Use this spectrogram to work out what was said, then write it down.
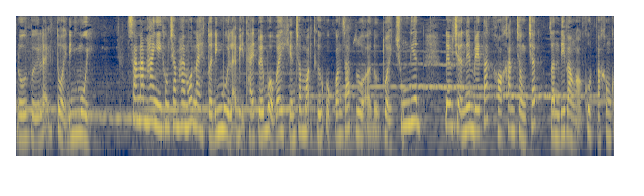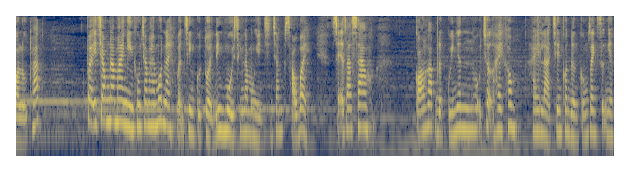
đối với lại tuổi đinh mùi. Sang năm 2021 này, tuổi đinh mùi lại bị thái tuế bổ vây khiến cho mọi thứ của con giáp rùa ở độ tuổi trung niên đều trở nên bế tắc, khó khăn trồng chất, dần đi vào ngõ cụt và không có lối thoát. Vậy trong năm 2021 này, vận trình của tuổi đinh mùi sinh năm 1967 sẽ ra sao? Có gặp được quý nhân hỗ trợ hay không hay là trên con đường công danh sự nghiệp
